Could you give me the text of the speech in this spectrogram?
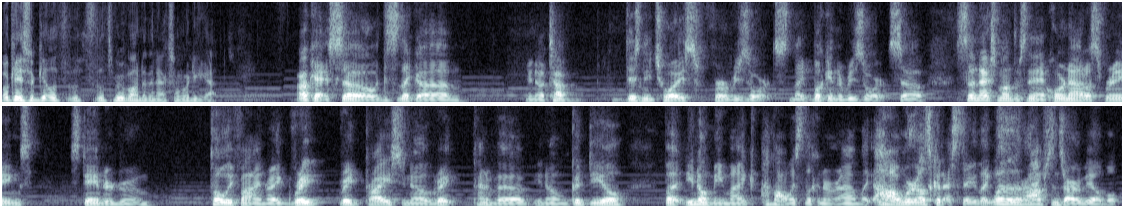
Okay, so get, let's let's let's move on to the next one. What do you got? Okay, so this is like a, you know, top Disney choice for resorts, like booking a resort. So, so next month I'm staying at Coronado Springs, standard room, totally fine, right? Great, great price, you know, great kind of a, you know, good deal. But you know me, Mike, I'm always looking around, like, oh, where else could I stay? Like, what other options are available?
